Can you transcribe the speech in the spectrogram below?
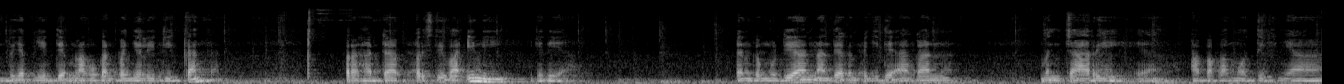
Tentunya penyidik melakukan penyelidikan terhadap peristiwa ini gitu ya. Dan kemudian nanti akan penyidik akan mencari ya apakah motifnya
